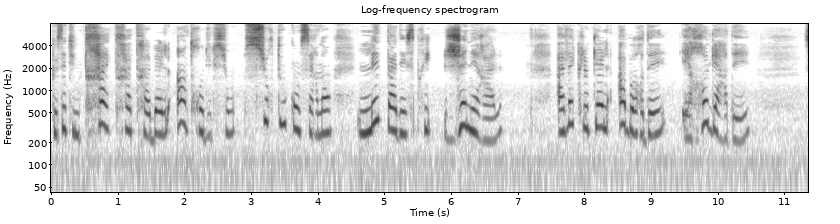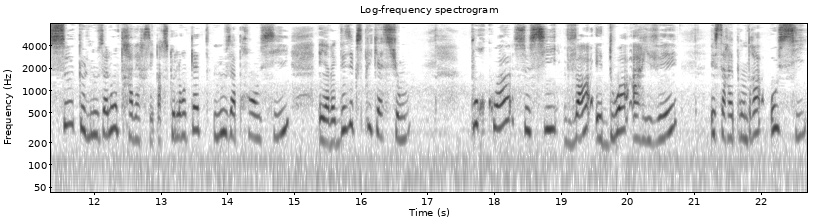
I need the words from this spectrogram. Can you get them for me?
que c'est une très très très belle introduction, surtout concernant l'état d'esprit général avec lequel aborder et regarder ce que nous allons traverser, parce que l'enquête nous apprend aussi, et avec des explications, pourquoi ceci va et doit arriver, et ça répondra aussi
